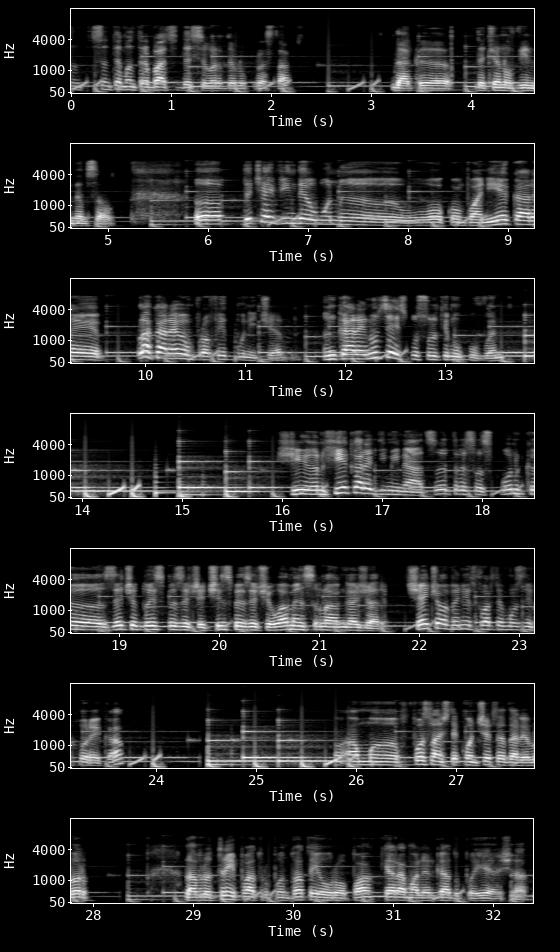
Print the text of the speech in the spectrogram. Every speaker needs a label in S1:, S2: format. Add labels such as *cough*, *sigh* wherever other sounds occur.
S1: sunt, suntem întrebați deseori de lucrul ăsta. Dacă, de ce nu vindem sau... Uh, de ce ai vinde un, uh, o companie care, la care ai un profit bunicel, în care nu ți-ai spus ultimul cuvânt, și în fiecare dimineață trebuie să spun că 10, 12, 15 oameni sunt la angajare. Și aici au venit foarte mulți din Horeca. Am uh, fost la niște concerte de ale lor la vreo 3-4 pe toată Europa, chiar am alergat după ei așa.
